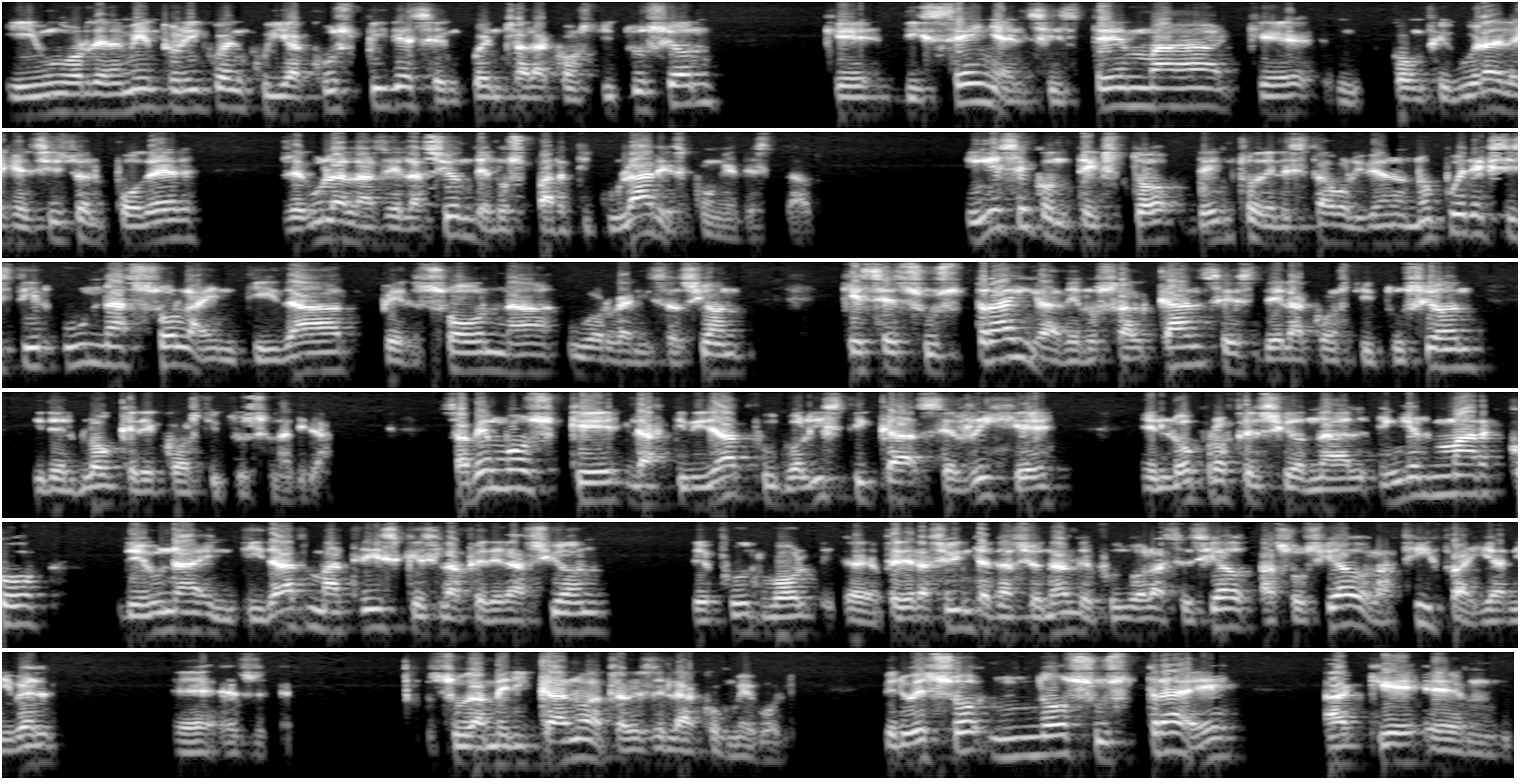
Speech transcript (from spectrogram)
y un ordenamiento jurídico en cuya cúspide se encuentra la Constitución, que diseña el sistema, que configura el ejercicio del poder, regula la relación de los particulares con el Estado. En ese contexto, dentro del Estado boliviano no puede existir una sola entidad, persona u organización que se sustraiga de los alcances de la Constitución y del bloque de constitucionalidad. Sabemos que la actividad futbolística se rige en lo profesional en el marco de una entidad matriz que es la Federación de Fútbol, eh, Federación Internacional de Fútbol Asociado, asociado la FIFA y a nivel eh, sudamericano a través de la Conmebol pero eso no sustrae a que em,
